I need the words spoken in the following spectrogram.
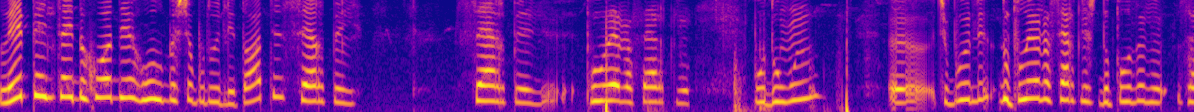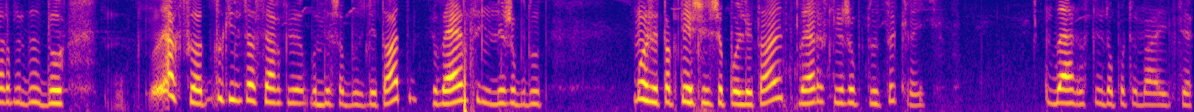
Липень цей доходить, голуби ще будуть літати, серпень, серпень, половина серпня подумаю. Е, чи буде ну, половина серпня до половини серпня десь до. Ну, як сказати, до кінця серпня вони ще будуть літати. Вересень вони вже будуть. Може там тиждень ще політають, вересні вже будуть закриті. Вересні вже починається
